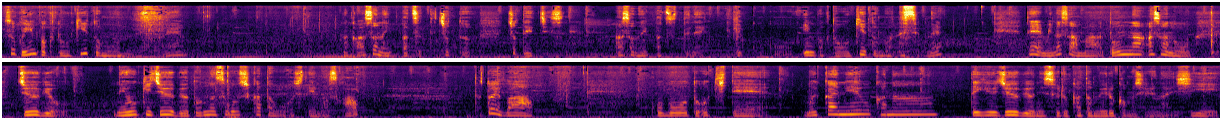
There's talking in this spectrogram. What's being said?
すごくインパクト大きいと思うんですよね。なんか朝の一発ってちょっとちょっとエッチですね。朝の一発ってね結構こうインパクト大きいと思うんですよね。で皆さんまあどんな朝の10秒寝起き10秒どんな過ごし方をしていますか？例えばこうぼーっと起きてもう一回寝ようかなっていう10秒にする方もいるかもしれないし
